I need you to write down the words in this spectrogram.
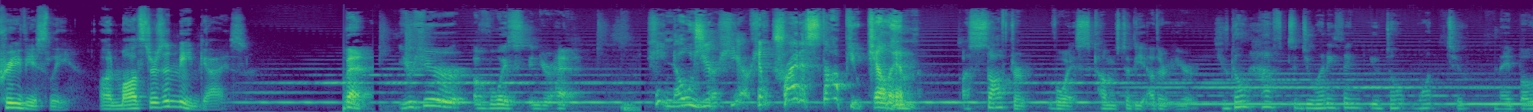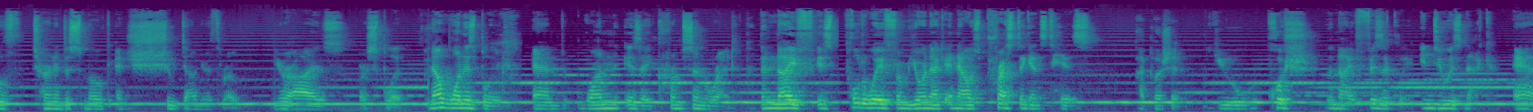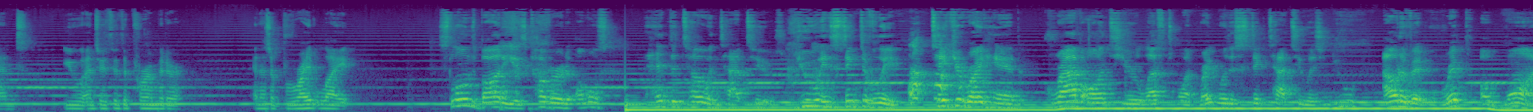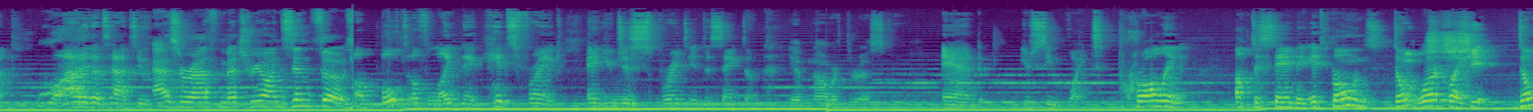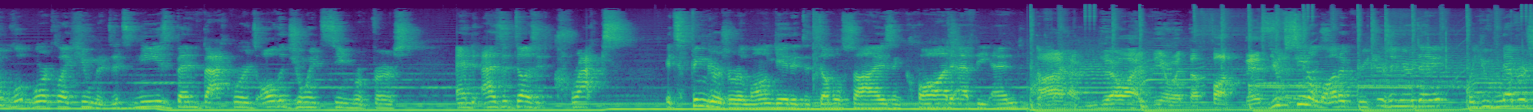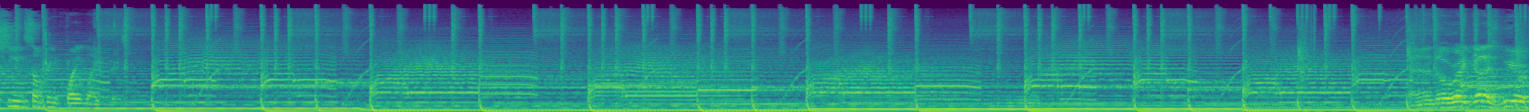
Previously on Monsters and Mean Guys. Ben, you hear a voice in your head. He knows you're here. He'll try to stop you. Kill him. A softer voice comes to the other ear. You don't have to do anything you don't want to. And they both turn into smoke and shoot down your throat. Your eyes are split. Now one is blue, and one is a crimson red. The knife is pulled away from your neck and now is pressed against his. I push it. You push the knife physically into his neck, and you enter through the perimeter, and there's a bright light. Sloane's body is covered almost head to toe in tattoos. You instinctively take your right hand, grab onto your left one, right where the stick tattoo is. You, out of it, rip a wand out of the tattoo. Azarath Metrion Zinthos. A bolt of lightning hits Frank, and you just sprint into Sanctum. Yep, not worth the risk. and you see white crawling up to standing. Its bones don't oh, work like don't lo- work like humans. Its knees bend backwards. All the joints seem reversed, and as it does, it cracks. Its fingers are elongated to double size and clawed at the end. I have no idea what the fuck this You've is. seen a lot of creatures in your day, but you've never seen something quite like this.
